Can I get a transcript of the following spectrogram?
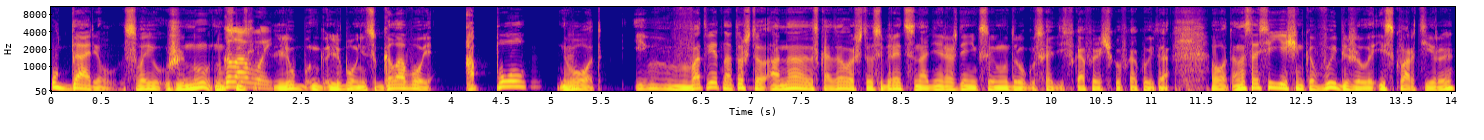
ударил свою жену, ну, в смысле, Головой. люб- любовницу, головой о пол, вот. И в ответ на то, что она сказала, что собирается на день рождения к своему другу сходить в кафешечку в какую-то. Вот. Анастасия Ещенко выбежала из квартиры,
